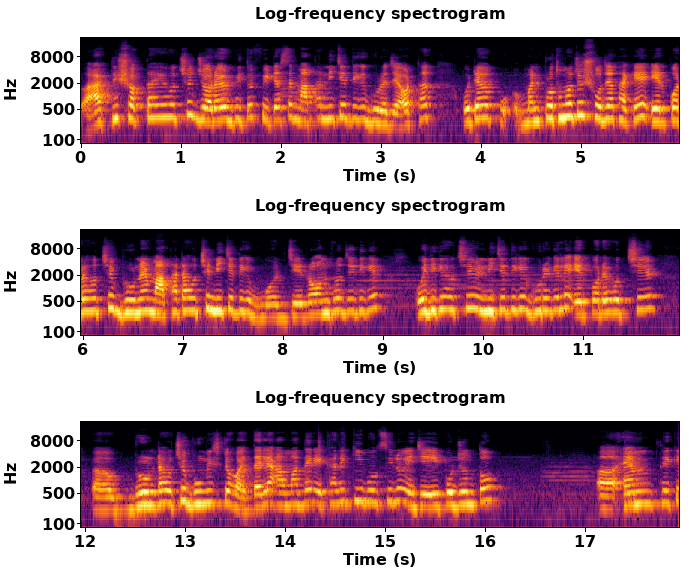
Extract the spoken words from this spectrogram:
আটত্রিশ সপ্তাহে হচ্ছে জরায়ুর ভিতর ফিটাসের মাথা নিচের দিকে ঘুরে যায়। অর্থাৎ ওটা মানে প্রথম হচ্ছে সোজা থাকে, এরপরে হচ্ছে ভ্রূণের মাথাটা হচ্ছে নিচের দিকে যে রন্ধ্র যেদিকে, ওইদিকে হচ্ছে নিচের দিকে ঘুরে গেলে এরপরে হচ্ছে ভ্রূণটা হচ্ছে ভূমিষ্ঠ হয়। তাহলে আমাদের এখানে কি বলছিল? এই যে এই পর্যন্ত এম থেকে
